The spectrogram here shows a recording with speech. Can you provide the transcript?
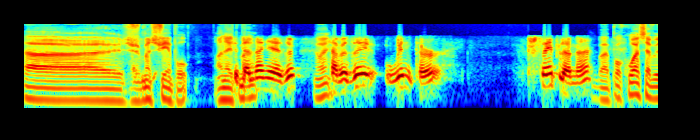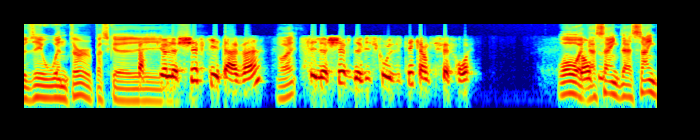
Euh, je me souviens pas, C'est honnêtement. tellement niaiseux. Ouais. Ça veut dire winter. Tout simplement. Ben, pourquoi ça veut dire winter? Parce que. Parce que le chiffre qui est avant, Ouais. c'est le chiffre de viscosité quand il fait froid. Ouais, Donc, la 5, la 5.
